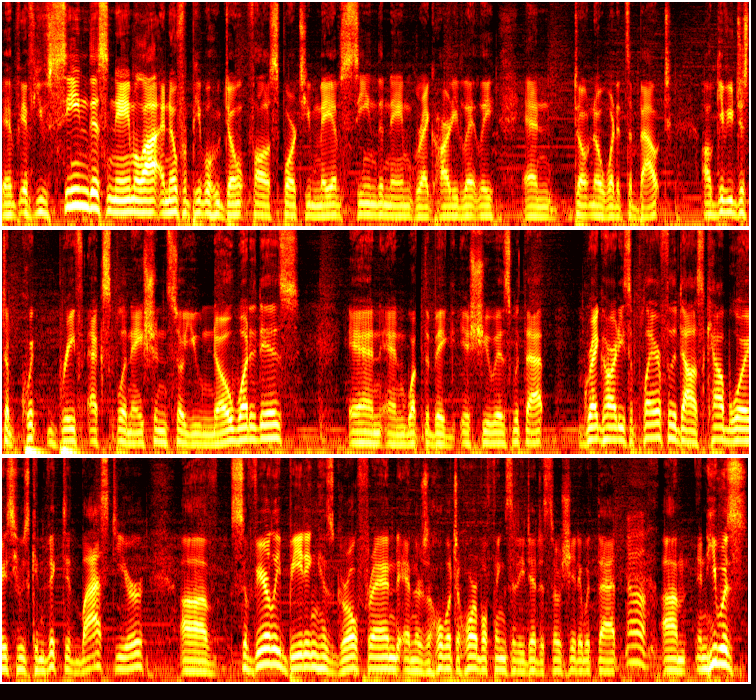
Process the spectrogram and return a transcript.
If, if you've seen this name a lot, I know for people who don't follow sports, you may have seen the name Greg Hardy lately and don't know what it's about. I'll give you just a quick, brief explanation so you know what it is and, and what the big issue is with that. Greg Hardy's a player for the Dallas Cowboys. He was convicted last year of severely beating his girlfriend, and there's a whole bunch of horrible things that he did associated with that. Um, and he was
